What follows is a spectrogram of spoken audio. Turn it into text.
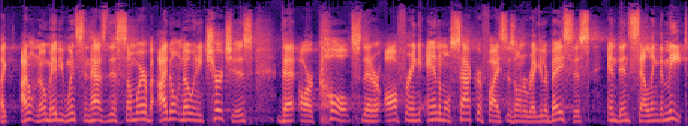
like, I don't know, maybe Winston has this somewhere, but I don't know any churches that are cults that are offering animal sacrifices on a regular basis and then selling the meat.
